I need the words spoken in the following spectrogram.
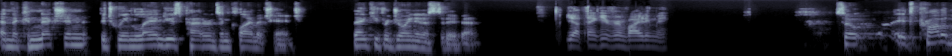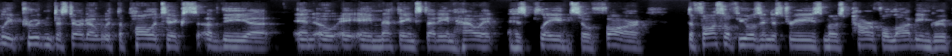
and the connection between land use patterns and climate change. Thank you for joining us today, Ben. Yeah, thank you for inviting me. So it's probably prudent to start out with the politics of the uh, NOAA methane study and how it has played so far. The fossil fuels industry's most powerful lobbying group,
